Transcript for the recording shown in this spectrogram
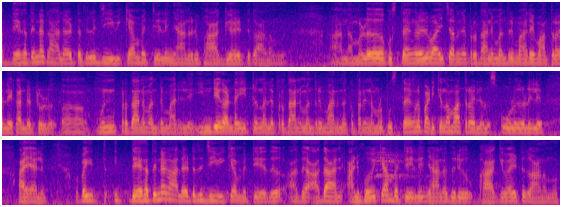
അദ്ദേഹത്തിന്റെ കാലഘട്ടത്തിൽ ജീവിക്കാൻ പറ്റിയതിൽ ഞാനൊരു ഭാഗ്യമായിട്ട് കാണുന്നു. നമ്മൾ പുസ്തകങ്ങളിൽ വായിച്ചറിഞ്ഞ പ്രധാനമന്ത്രിമാരെ മാത്രമല്ലേ കണ്ടിട്ടുള്ളൂ. മുൻ പ്രധാനമന്ത്രിമാരിൽ ഇന്ത്യ കണ്ട ഏറ്റവും നല്ല പ്രധാനമന്ത്രിമാരെന്നൊക്കെ പറയും നമ്മൾ പുസ്തകങ്ങൾ പഠിക്കുന്ന മാത്രമല്ലേ ഉള്ളൂ സ്കൂളുകളിൽ ആയാലും. അപ്പോൾ ഇദ്ദേഹത്തിന്റെ കാലഘട്ടത്തിൽ ജീവിക്കാൻ പറ്റിയത് അത് അത് അനു- അനുഭവിക്കാൻ പറ്റിയതിൽ ഞാനതൊരു ഭാഗ്യമായിട്ട് കാണുന്നു.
